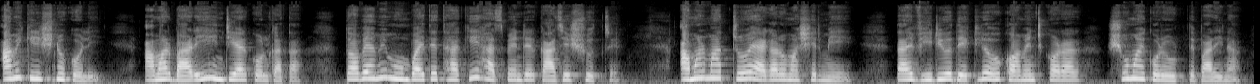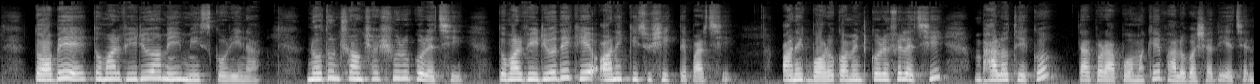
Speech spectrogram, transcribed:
আমি কৃষ্ণকলি। আমার বাড়ি ইন্ডিয়ার কলকাতা। তবে আমি মুম্বাইতে থাকি হাজব্যান্ডের কাজের সূত্রে। আমার মাত্র এগারো মাসের মেয়ে। তাই ভিডিও দেখলেও কমেন্ট করার সময় করে উঠতে পারি না। তবে তোমার ভিডিও আমি মিস করি না। নতুন সংসার শুরু করেছি। তোমার ভিডিও দেখে অনেক কিছু শিখতে পারছি। অনেক বড় কমেন্ট করে ফেলেছি। ভালো থেকো। তারপর আপু আমাকে ভালোবাসা দিয়েছেন।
